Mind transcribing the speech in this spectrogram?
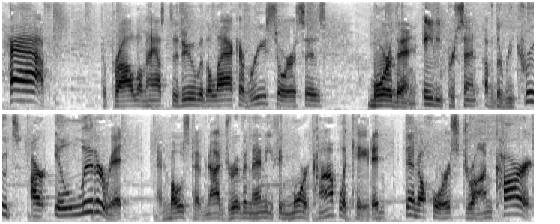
Half! The problem has to do with a lack of resources. More than 80% of the recruits are illiterate, and most have not driven anything more complicated than a horse drawn cart.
